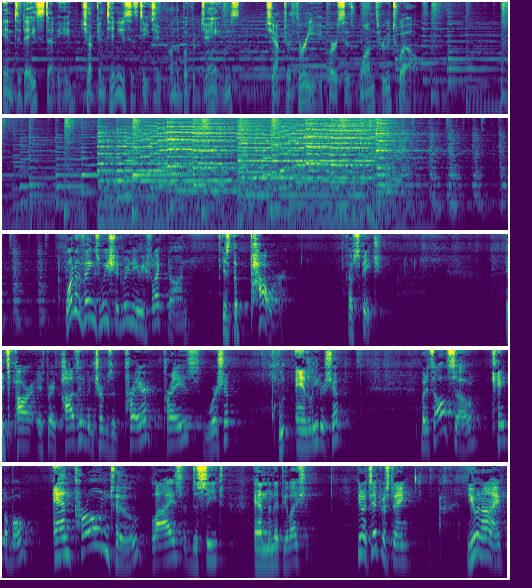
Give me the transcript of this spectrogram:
In today's study, Chuck continues his teaching on the book of James, chapter 3, verses 1 through 12. One of the things we should really reflect on is the power of speech. Its power is very positive in terms of prayer, praise, worship, and leadership. But it's also capable and prone to lies, deceit, and manipulation. You know, it's interesting. You and I,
